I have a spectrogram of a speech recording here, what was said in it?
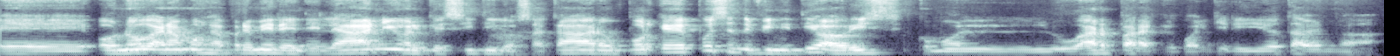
eh, o no ganamos la Premier en el año al que City lo sacaron, porque después en definitiva abrís como el lugar para que cualquier idiota venga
